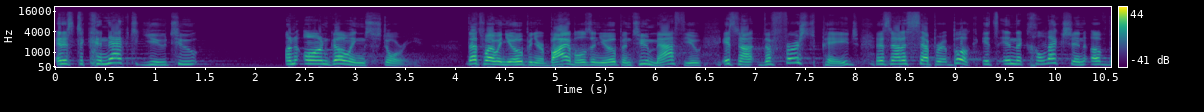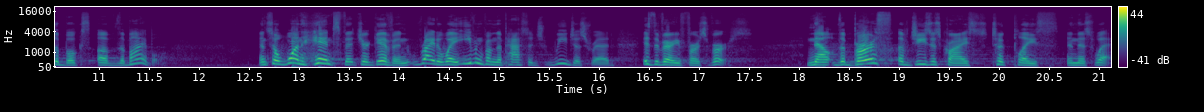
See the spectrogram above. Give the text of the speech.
And it's to connect you to an ongoing story. That's why when you open your Bibles and you open to Matthew, it's not the first page, and it's not a separate book. It's in the collection of the books of the Bible. And so, one hint that you're given right away, even from the passage we just read, is the very first verse. Now, the birth of Jesus Christ took place in this way.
